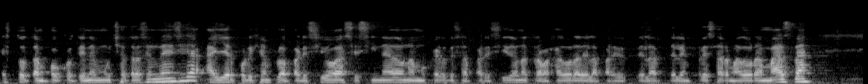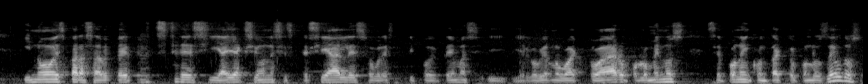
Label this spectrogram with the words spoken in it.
esto tampoco tiene mucha trascendencia. Ayer, por ejemplo, apareció asesinada una mujer desaparecida, una trabajadora de la, de la, empresa armadora Mazda, y no es para saber si hay acciones especiales sobre este tipo de temas y, el gobierno va a actuar o por lo menos se pone en contacto con los deudos.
